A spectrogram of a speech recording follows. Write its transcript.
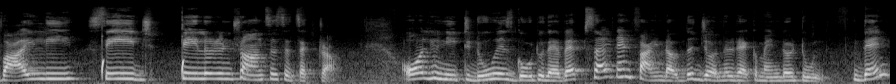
Wiley, Sage, Taylor and Francis, etc. All you need to do is go to their website and find out the journal recommender tool. Then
